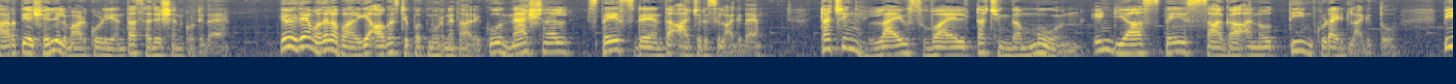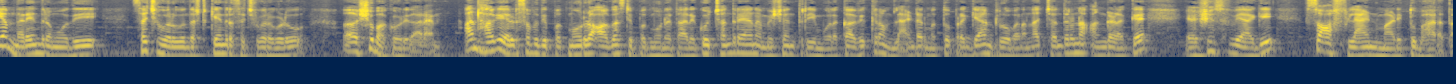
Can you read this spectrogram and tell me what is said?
ಭಾರತೀಯ ಶೈಲಿಯಲ್ಲಿ ಮಾಡ್ಕೊಳ್ಳಿ ಅಂತ ಸಜೆಷನ್ ಕೊಟ್ಟಿದೆ. ಇನ್ನು ಇದೇ ಮೊದಲ ಬಾರಿಗೆ ಆಗಸ್ಟ್ ಇಪ್ಪತ್ಮೂರನೇ ತಾರೀಕು ನ್ಯಾಷನಲ್ ಸ್ಪೇಸ್ ಡೇ ಅಂತ ಆಚರಿಸಲಾಗಿದೆ. Touching lives while touching the moon India space saga ಅನ್ನೋ ಥೀಮ್ ಕೂಡ ಇಡಲಾಗಿತ್ತು. ಪಿಎಂ ನರೇಂದ್ರ ಮೋದಿ ಸಚಿವರು, ಒಂದಷ್ಟು ಕೇಂದ್ರ ಸಚಿವರುಗಳು ಶುಭ ಕೋರಿದ್ದಾರೆ. ಅಂದ ಹಾಗೆ ಎರಡ್ ಸಾವಿರದ ಇಪ್ಪತ್ಮೂರರ ಆಗಸ್ಟ್ ಇಪ್ಪತ್ಮೂರನೇ ತಾರೀಕು ಚಂದ್ರಯಾನ ಮಿಷನ್ ತ್ರೀ ಮೂಲಕ ವಿಕ್ರಮ್ ಲ್ಯಾಂಡರ್ ಮತ್ತು ಪ್ರಜ್ಞಾನ್ ರೋವರ್ ಅನ್ನ ಚಂದ್ರನ ಅಂಗಳಕ್ಕೆ ಯಶಸ್ವಿಯಾಗಿ ಸಾಫ್ಟ್ ಲ್ಯಾಂಡ್ ಮಾಡಿತ್ತು ಭಾರತ.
